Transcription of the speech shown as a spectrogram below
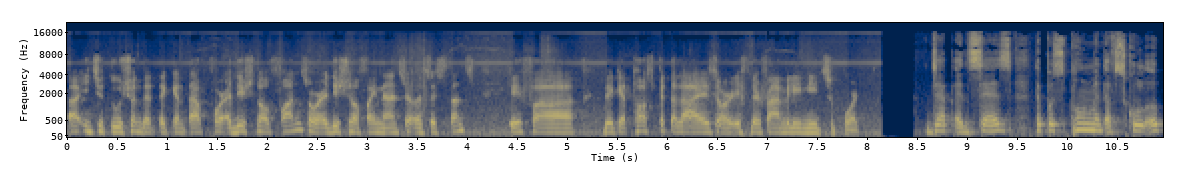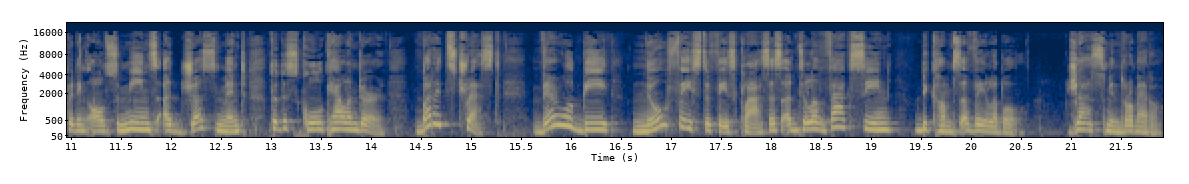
uh, institution that they can tap for additional funds or additional financial assistance if uh, they get hospitalized or if their family needs support. DepEd says the postponement of school opening also means adjustment to the school calendar. But it stressed there will be no face to face classes until a vaccine becomes available. Jasmine Romero,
